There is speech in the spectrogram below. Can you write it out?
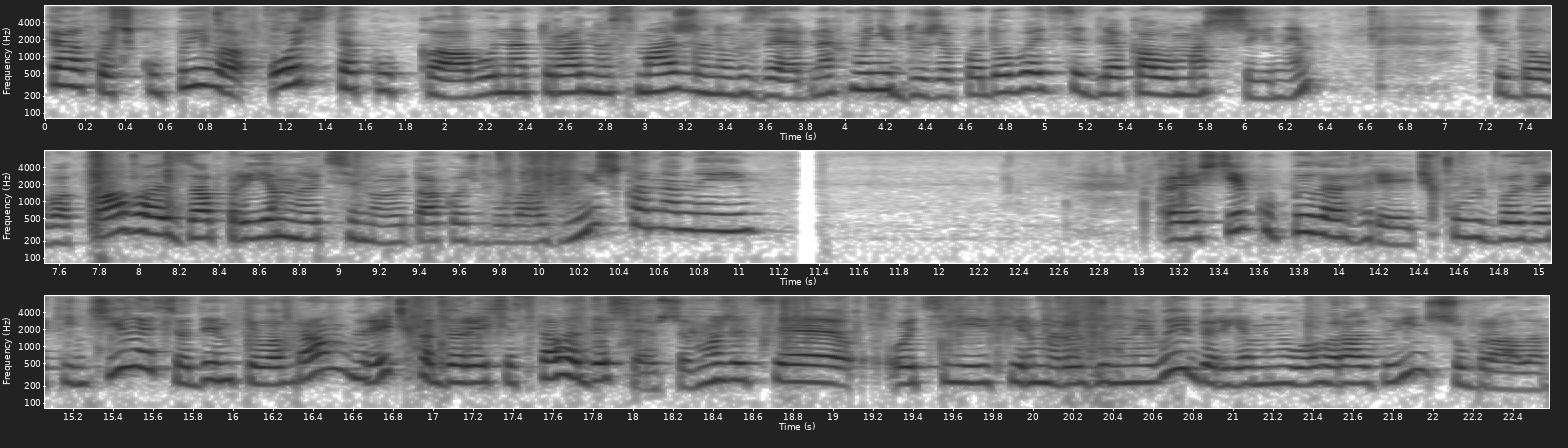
Також купила ось таку каву, натурально смажену в зернах. Мені дуже подобається для кавомашини. Чудова кава за приємною ціною. Також була знижка на неї. Е, Ще купила гречку, бо закінчилась 1 кілограм. Гречка, до речі, стала дешевше. Може, це оцієї фірми розумний вибір. Я минулого разу іншу брала.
